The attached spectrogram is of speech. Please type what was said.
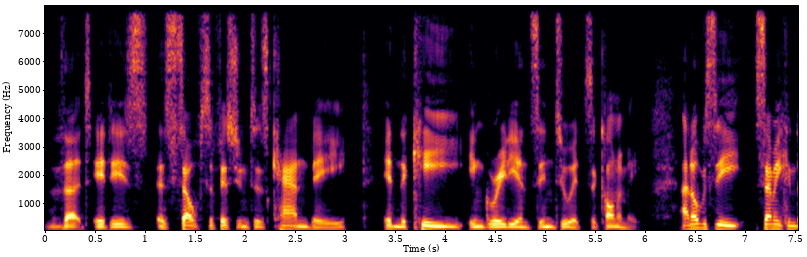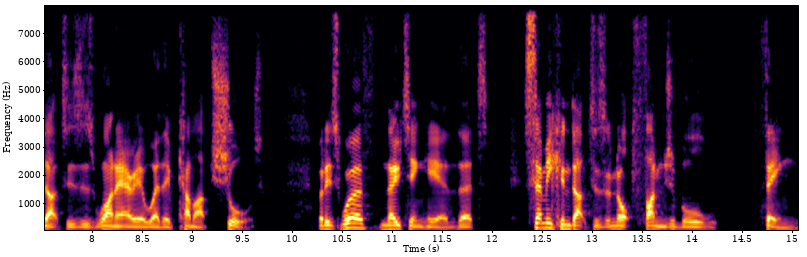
that it is as self sufficient as can be in the key ingredients into its economy. And obviously, semiconductors is one area where they've come up short. But it's worth noting here that semiconductors are not fungible thing.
